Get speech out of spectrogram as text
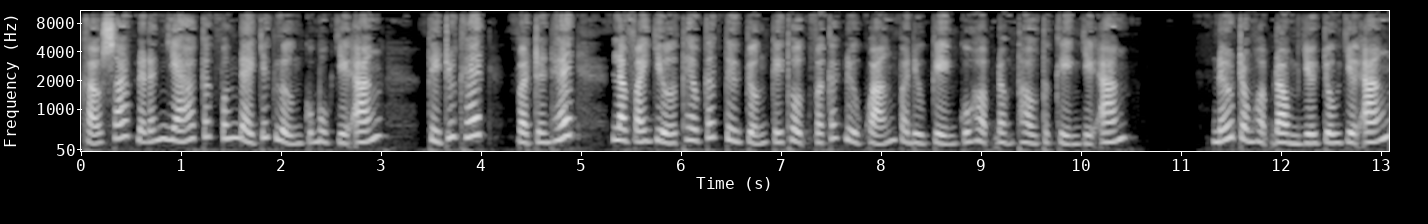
khảo sát để đánh giá các vấn đề chất lượng của một dự án, thì trước hết và trên hết là phải dựa theo các tiêu chuẩn kỹ thuật và các điều khoản và điều kiện của hợp đồng thầu thực hiện dự án. Nếu trong hợp đồng giữa chủ dự án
